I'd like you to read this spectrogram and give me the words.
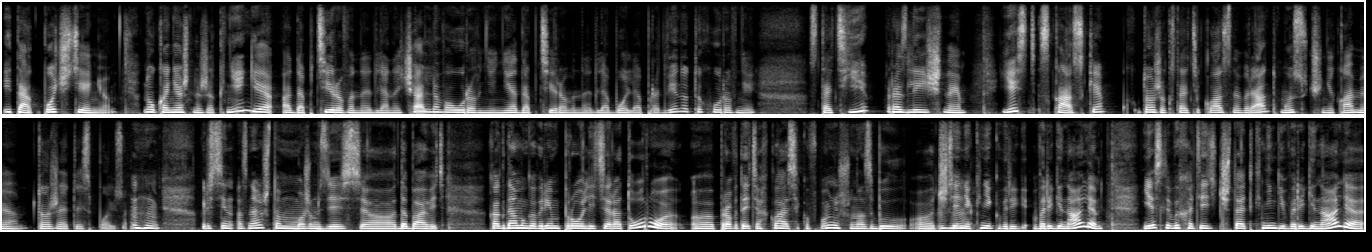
Итак, по чтению. Ну, конечно же, книги, адаптированные для начального уровня, не адаптированные для более продвинутых уровней, статьи различные. Есть сказки, тоже, кстати, классный вариант. Мы с учениками тоже это используем. Угу. Кристин, а знаешь, что мы можем здесь э, добавить? Когда мы говорим про литературу, э, про вот этих классиков, помнишь, у нас был э, чтение угу. книг в, ори- в оригинале. Если вы хотите читать книги в оригинале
